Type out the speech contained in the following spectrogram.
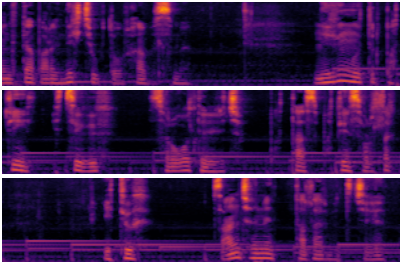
ангидаа бараг нэг ч үг дуурхаа болсон байна нэгэн өдөр батын эцэг их сургууль дээр ирж батаас батын сурлага итвэх зан чанарын талаар мэджээ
